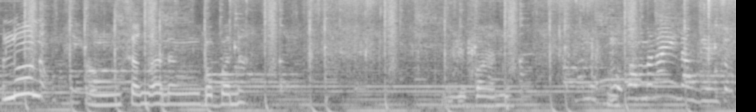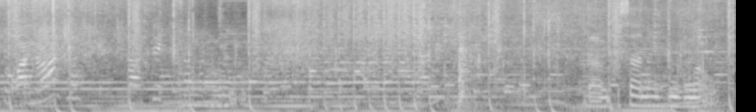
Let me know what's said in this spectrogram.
Ano na? Ang sanga ng baba na. Ang iba na. Bukang man ay nang ginto to ano? Plastic. Dami pa sanang bunga. oh.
